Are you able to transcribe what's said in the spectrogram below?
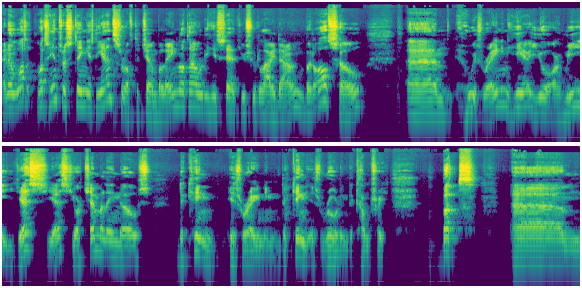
And then what, what's interesting is the answer of the Chamberlain. Not only he said you should lie down, but also um, who is reigning here, you or me? Yes, yes, your Chamberlain knows the king is reigning, the king is ruling the country. But um,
